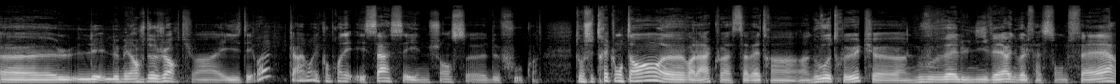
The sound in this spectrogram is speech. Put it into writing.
euh, le mélange de genres, tu vois. Et ils étaient, ouais, carrément, ils comprenaient. Et ça, c'est une chance euh, de fou, quoi. Donc je suis très content, voilà, quoi. Ça va être un, nouveau truc, un nouvel univers, une nouvelle façon de faire,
